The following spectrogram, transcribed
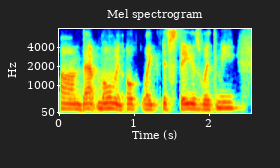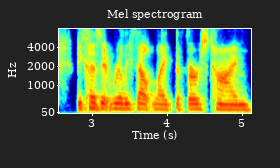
um, that moment of like it stays with me because it really felt like the first time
